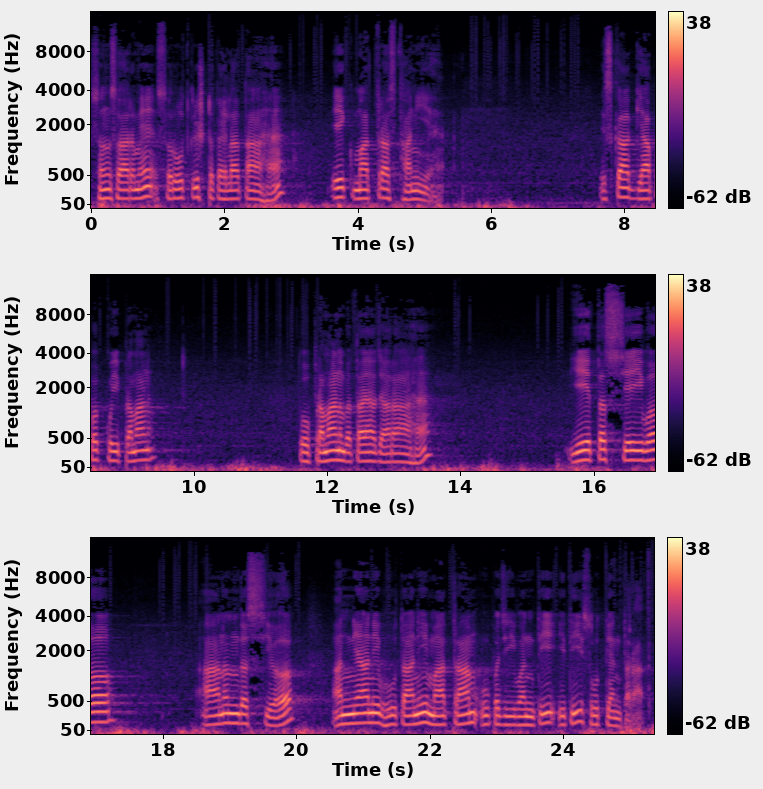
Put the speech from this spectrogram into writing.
संसार में सर्वोत्कृष्ट कहलाता है एक मात्रा स्थानीय है। इसका ज्ञापक कोई प्रमाण? तो प्रमाण बताया जा रहा है, ये तस्व आनंदस्य अन्यानि भूतानि मात्राम उपजीवंती इति श्रुत्यंतरात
